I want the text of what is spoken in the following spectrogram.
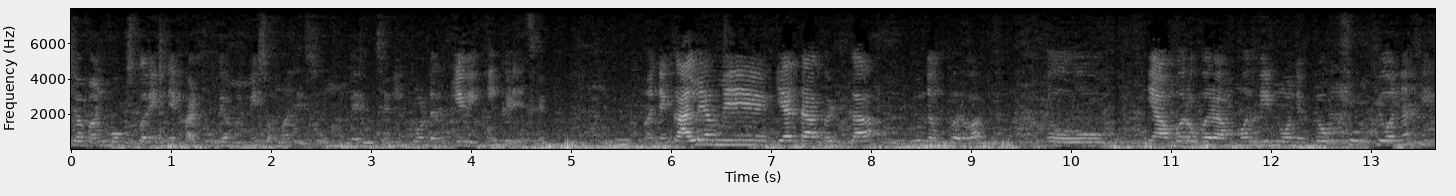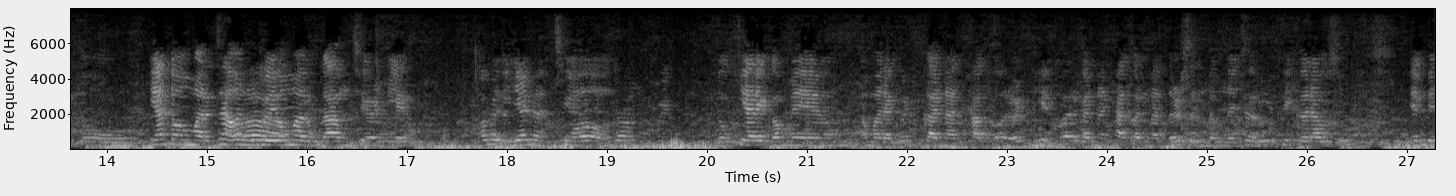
પછી અમે અનબોક્સ કરીને દેખાડશું કે અમે મીશોમાંથી શું મંગાવ્યું છે એની પ્રોડક્ટ કેવી નીકળે છે. અને કાલે અમે ગયા હતા ગટકા પૂનમ ફરવા. તો ત્યાં બરોબર આમ મંદિરનો અને બ્લોક શૂટ થયો નથી તો ત્યાં તો અમારે જવાનું જોઈએ અમારું ગામ છે એટલે. અમે તો ગયા જ છીએ. હા. તો ક્યારેક અમે અમારા ગટકાના ઠાકર અઠે દ્વારકાના ઠાકરના દર્શન તમને જરૂરથી કરાવશું. એમ કે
